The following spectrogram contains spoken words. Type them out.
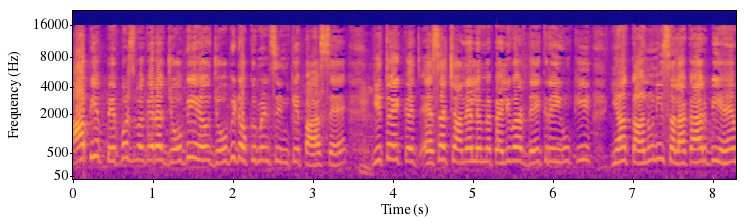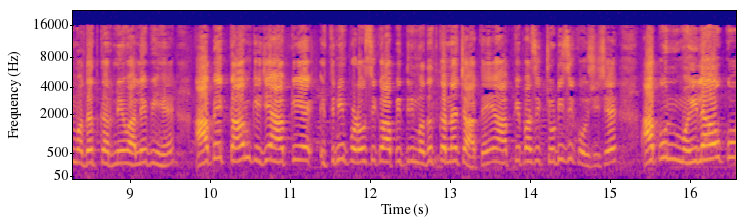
आप ये पेपर्स वगैरह जो भी है जो भी डॉक्यूमेंट्स इनके पास है ये तो एक ऐसा चैनल है मैं पहली बार देख रही हूँ कि यहाँ कानूनी सलाहकार भी हैं मदद करने वाले भी हैं। आप एक काम कीजिए आपके इतनी पड़ोसी को आप इतनी मदद करना चाहते हैं आपके पास एक छोटी सी कोशिश है आप उन महिलाओं को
